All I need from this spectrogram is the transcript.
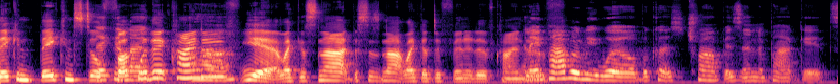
they can they can still They can, fuck with it kind uh-huh. of yeah like it's not this is not like a definitive kind And they probably will because Trump is in the pockets.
